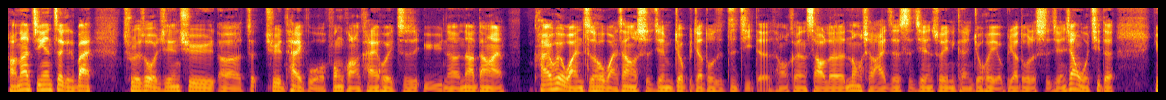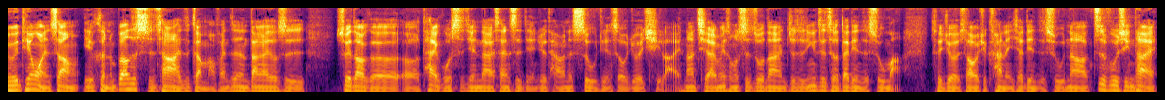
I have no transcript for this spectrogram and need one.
好，那今天这个礼拜，除了说我今天去呃这去泰国疯狂的开会之余呢，那当然开会完之后晚上的时间就比较多是自己的，然后可能少了弄小孩子的时间，所以你可能就会有比较多的时间。像我记得有一天晚上，也可能不知道是时差还是干嘛，反正大概都是睡到个呃泰国时间大概三四点，就台湾的四五点的时候就会起来。那起来没什么事做，当然就是因为这次有带电子书嘛，所以就稍微去看了一下电子书。那致富心态。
